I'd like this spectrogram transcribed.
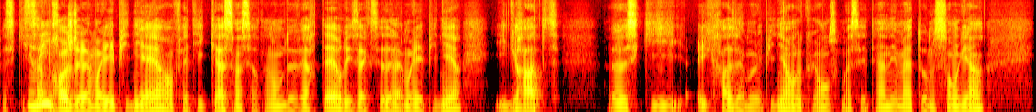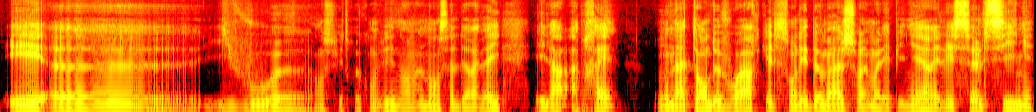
parce qu'ils Oui. s'approchent de la moelle épinière. En fait, ils cassent un certain nombre de vertèbres, ils accèdent à la moelle épinière, ils grattent euh, ce qui écrase la moelle épinière. En l'occurrence, moi, c'était un hématome sanguin. Et euh, il vous ensuite reconduit normalement en salle de réveil. Et là, après, on attend de voir quels sont les dommages sur la moelle épinière et les seuls signes.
